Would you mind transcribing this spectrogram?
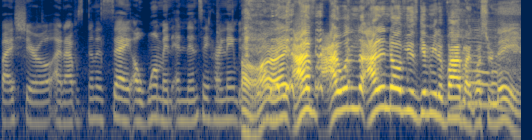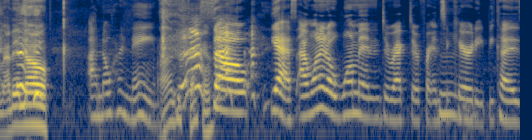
by cheryl and i was gonna say a woman and then say her name Oh, all right. I I wouldn't. I didn't know if you was giving me the vibe. Like, what's her name? I didn't know. I know her name I'm just thinking. so yes, I wanted a woman director for Insecurity hmm. because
